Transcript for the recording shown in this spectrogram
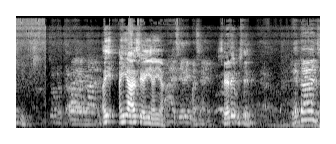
નથી. અહીં અહીંયા હશે અહીંયા. અહીંયા શેરીમાં છે અહીંયા. શેરીમ છે. હેતાંશ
